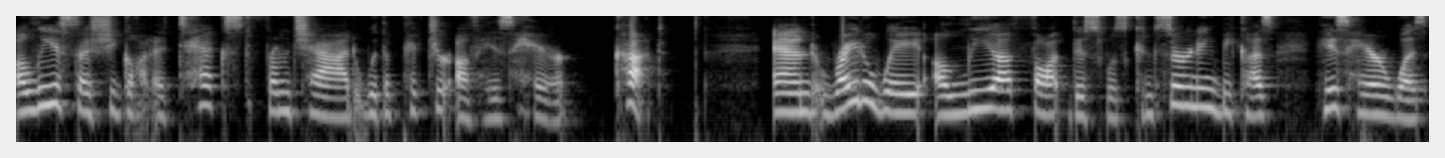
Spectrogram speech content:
Alleah says she got a text from Chad with a picture of his hair cut. And right away, Alleah thought this was concerning because his hair was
